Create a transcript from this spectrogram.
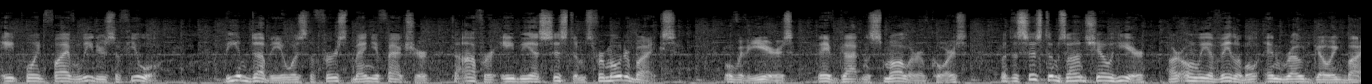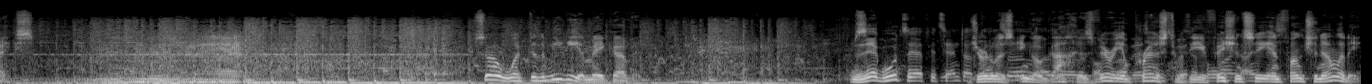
8.5 liters of fuel. BMW was the first manufacturer to offer ABS systems for motorbikes. Over the years, they've gotten smaller, of course, but the systems on show here are only available in road going bikes. So, what do the media make of it? Journalist Ingo Gach is very impressed with the efficiency and functionality.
